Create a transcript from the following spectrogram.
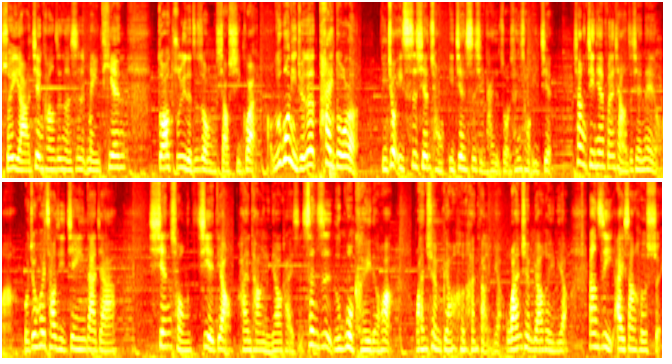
所以啊，健康真的是每天都要注意的这种小习惯。好，如果你觉得太多了，你就一次先从一件事情开始做，先从一件。像今天分享这些内容啊，我就会超级建议大家。先从戒掉含糖饮料开始，甚至如果可以的话，完全不要喝含糖饮料，完全不要喝饮料，让自己爱上喝水。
